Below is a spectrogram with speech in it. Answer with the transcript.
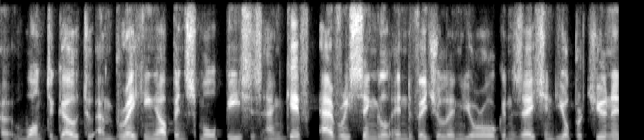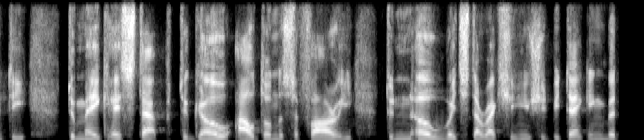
uh, want to go to, and breaking up in small pieces, and give every single individual in your organization the opportunity to make his step, to go out on the safari, to know which direction you should be taking, but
